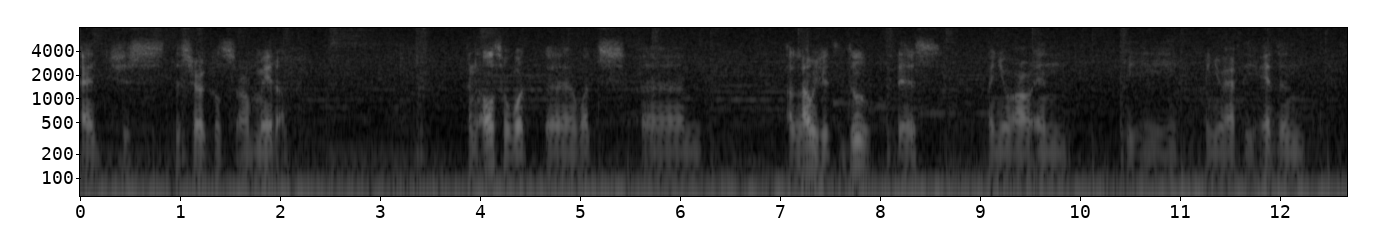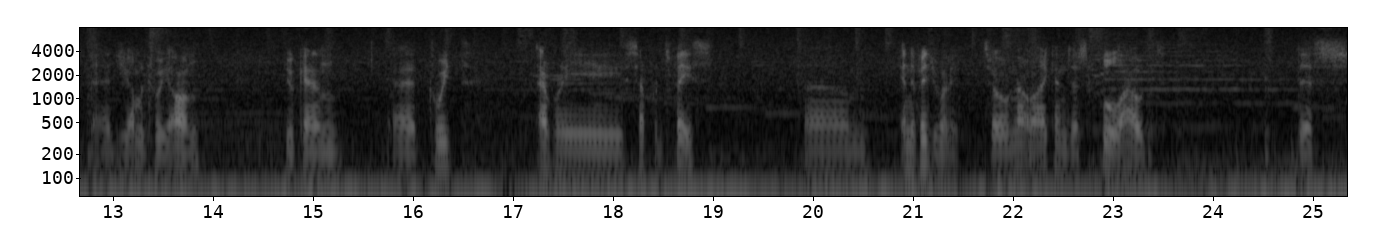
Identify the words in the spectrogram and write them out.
edges the circles are made of and also what uh, what um, allows you to do this when you are in the when you have the hidden uh, geometry on you can uh, treat every separate face um, individually. So now I can just pull out this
